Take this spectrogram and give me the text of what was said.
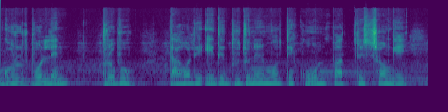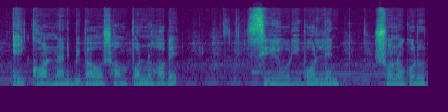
গরুর বললেন, প্রভু, তাহলে এদের দুজনের মধ্যে কোন পাত্রের সঙ্গে এই কন্যার বিবাহ সম্পন্ন হবে? শ্রীহরি বললেন শোনো গরুর,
